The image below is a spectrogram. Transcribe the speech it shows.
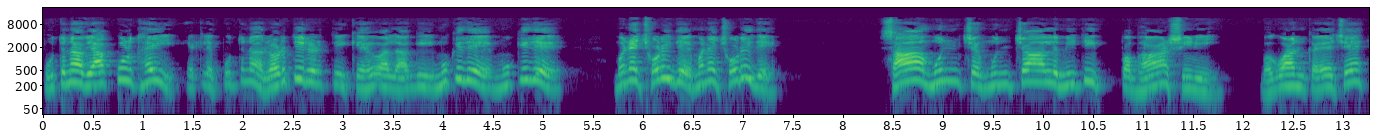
પૂતના વ્યાકુળ થઈ એટલે પૂતના રડતી રડતી કહેવા લાગી, મૂકી દે મૂકી દે, મને છોડી દે, મને છોડી દે. સા મુંચ મુંચાલ મિતિ પભાષિણી. ભગવાન કહે છે,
